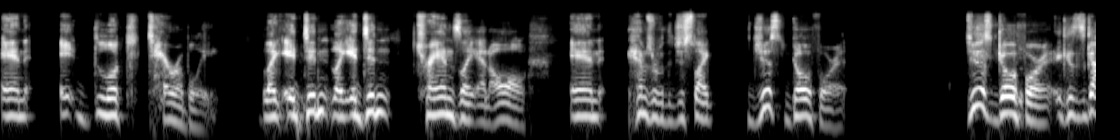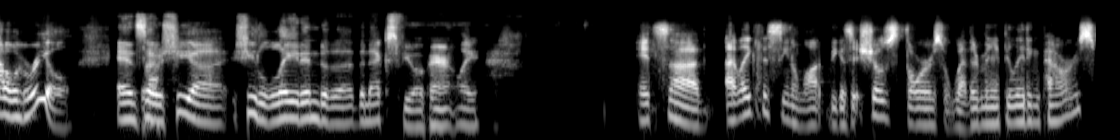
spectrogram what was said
and it looked terribly. Like it didn't like it didn't translate at all. And Hemsworth just like, just go for it. Just go for it because it's got to look real. And so Yeah. she uh she laid into the the next few apparently. It's uh I like this scene a lot because it shows Thor's weather manipulating powers.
